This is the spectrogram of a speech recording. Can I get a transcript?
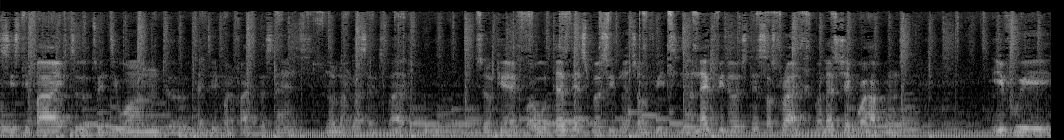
65 to 21 to 13.5 percent, no longer 75. Okay, but we'll test the explosive nature of it. In our next video, stay subscribed. But let's check what happens if we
